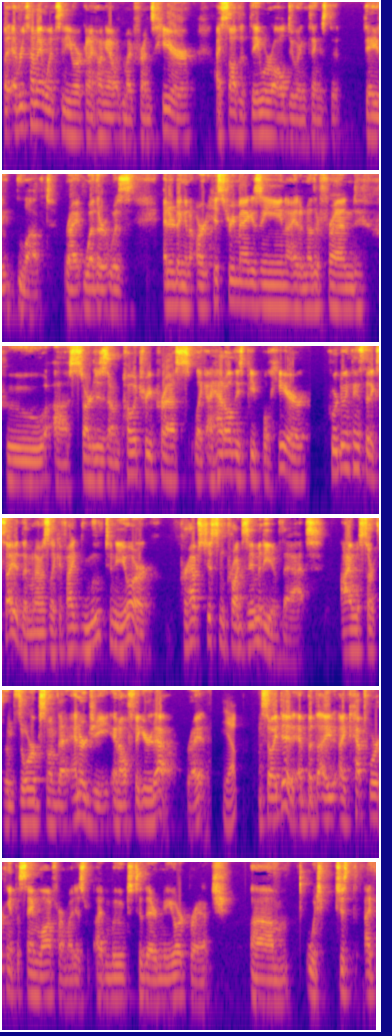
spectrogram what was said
But every time I went to New York and I hung out with my friends here, I saw that they were all doing things that they loved, right? Whether it was editing an art history magazine, I had another friend who uh, started his own poetry press. Like I had all these people here who were doing things that excited them, and I was like, if I move to New York, perhaps just in proximity of that, I will start to absorb some of that energy, and I'll figure it out, right? Yep. And So I did, but I, I kept working at the same law firm. I just I moved to their New York branch, um, which just I,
